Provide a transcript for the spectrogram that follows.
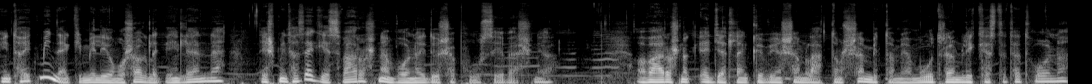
Mintha itt mindenki milliómos aglegény lenne, és mintha az egész város nem volna idősebb húsz évesnél. A városnak egyetlen kövén sem láttam semmit, ami a múltra emlékeztetett volna,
